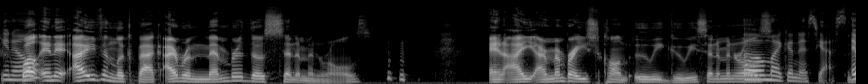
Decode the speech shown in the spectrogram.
You know? Well, and it, I even look back. I remember those cinnamon rolls, and I I remember I used to call them ooey gooey cinnamon oh rolls. Oh my goodness, yes. It They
